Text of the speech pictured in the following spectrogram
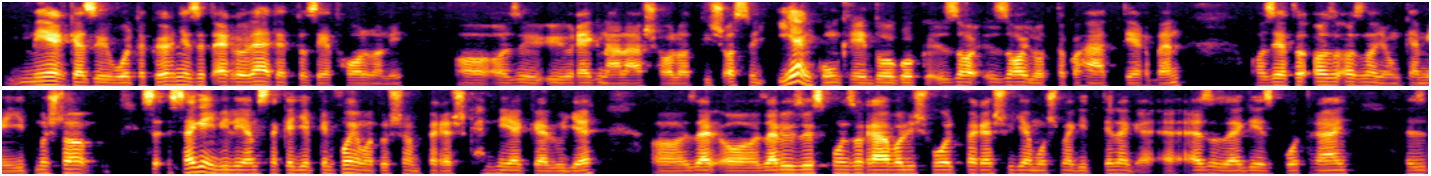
mérgező volt a környezet, erről lehetett azért hallani az ő, ő regnálása alatt is. Az, hogy ilyen konkrét dolgok zajlottak a háttérben, azért az, az nagyon kemény. Itt most a szegény Williamsnek egyébként folyamatosan pereskednie kell, ugye, az, el, az előző szponzorával is volt peres, ugye most meg itt tényleg e, e, ez az egész botrány, ez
